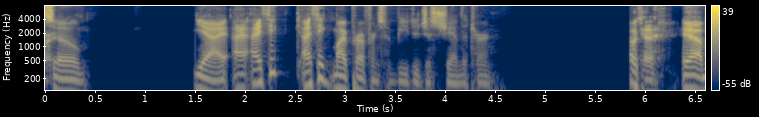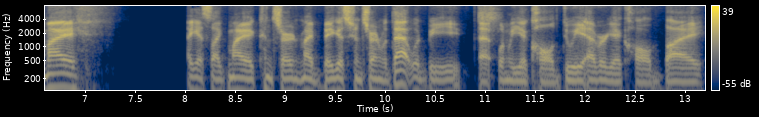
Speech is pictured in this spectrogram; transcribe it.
Right. So, yeah, I, I think I think my preference would be to just jam the turn. Okay. Yeah, my I guess like my concern, my biggest concern with that would be that when we get called, do we ever get called by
